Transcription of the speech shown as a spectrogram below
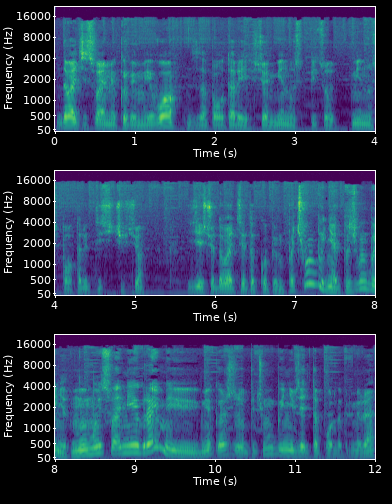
Давайте с вами купим его за полторы. Все, минус 500, минус полторы тысячи, все. Здесь что, давайте это купим. Почему бы нет, почему бы нет? Мы, мы с вами играем, и мне кажется, почему бы не взять топор, например, а?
